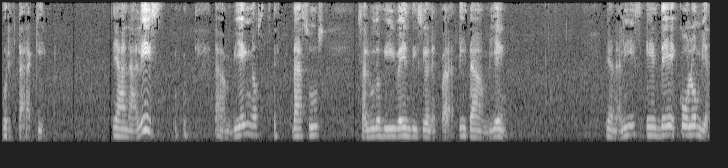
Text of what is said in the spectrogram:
por estar aquí. Y Ana Liz también nos da sus saludos y bendiciones para ti también. Diana Liz es de Colombia,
